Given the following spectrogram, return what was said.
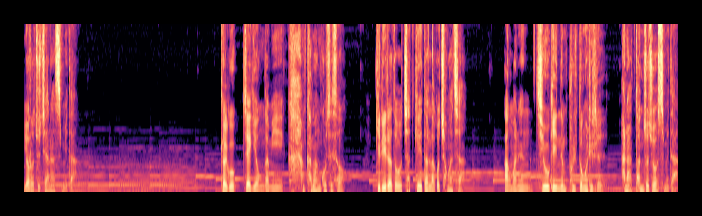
열어주지 않았습니다. 결국 잭 영감이 캄캄한 곳에서 길이라도 찾게 해달라고 청하자 악마는 지옥에 있는 불덩어리를 하나 던져주었습니다.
